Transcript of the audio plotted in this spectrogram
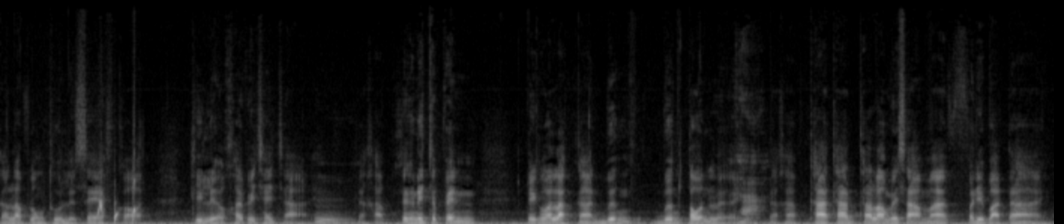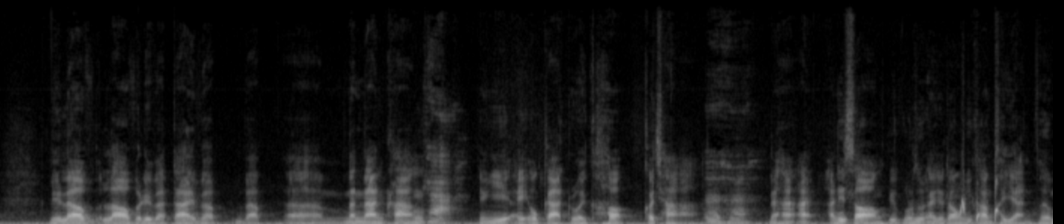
สำหรับลงทุนหรือเซฟก่อนที่เหลือค่อยไปใช้จ่ายนะครับซึ่งอันนี้จะเป็นเรียกว่าหลักการเบื้องเบื้องต้นเลยค่ะนะครับถ้าถ้าถ้าเราไม่สามารถปฏิบัติได้ หรือเราเราปฏิบัติได้แบบแบบเอิ่มนานๆ ครั้งค่ะอย่างนี้ไอ้โอกาสรวยก็ก็ช้าอ่าฮะนะฮะอันอันที่สองคือผู้ลงทุนอาจจะต้องมีความขยันเพิ่ม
